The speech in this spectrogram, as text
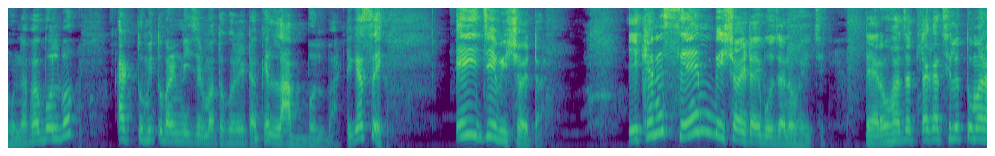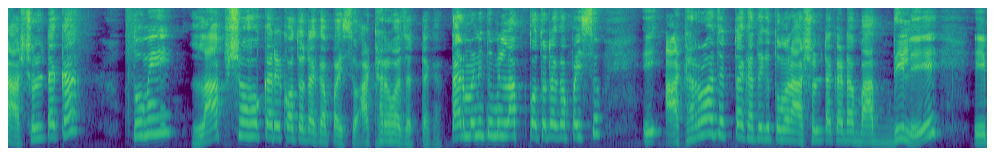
মুনাফা বলব, আর তুমি তোমার নিজের মতো করে এটাকে লাভ বলবা, ঠিক আছে? এই যে বিষয়টা, এখানে সেম বিষয়টাই বোঝানো হয়েছে। তেরো হাজার টাকা ছিল তোমার আসল টাকা, তুমি লাভ সহকারে কত টাকা পাইছো? আঠারো হাজার টাকা। তার মানে তুমি লাভ কত টাকা পাইছো? এই আঠারো হাজার টাকা থেকে তোমার আসল টাকাটা বাদ দিলে এই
